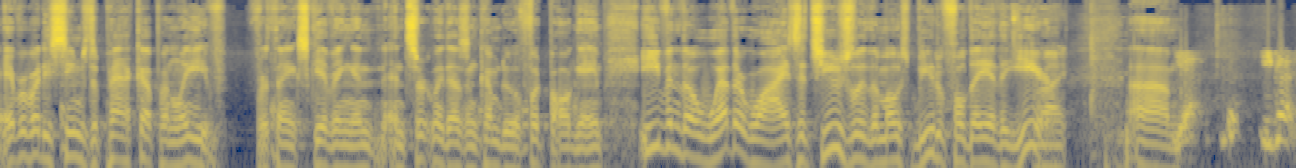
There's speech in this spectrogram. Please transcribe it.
everybody seems to pack up and leave for Thanksgiving and, and certainly doesn't come to a football game, even though weather wise, it's usually the most beautiful day of the year. Right. Um, yeah you got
